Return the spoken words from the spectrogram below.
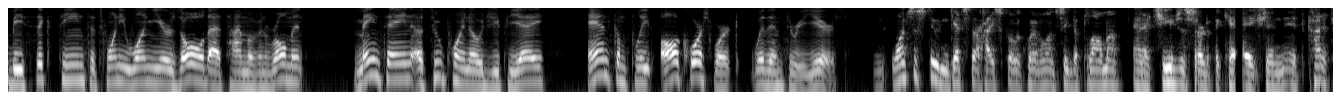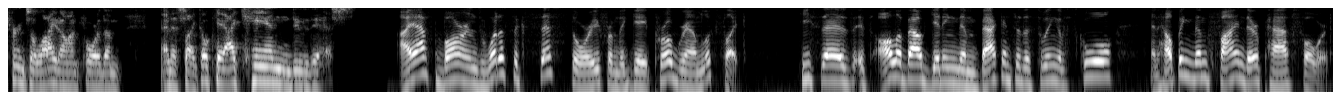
be 16 to 21 years old at time of enrollment, maintain a 2.0 GPA, and complete all coursework within three years. Once a student gets their high school equivalency diploma and achieves a certification, it kind of turns a light on for them. And it's like, okay, I can do this. I asked Barnes what a success story from the GATE program looks like. He says it's all about getting them back into the swing of school and helping them find their path forward.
